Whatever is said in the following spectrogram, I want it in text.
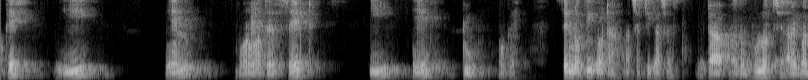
ওকে ই এন বড় হাতে Z E A two okay send OTP ওটা। আচ্ছা ঠিক আছে। এটা হয়তো ভুল হচ্ছে, আরেকবার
